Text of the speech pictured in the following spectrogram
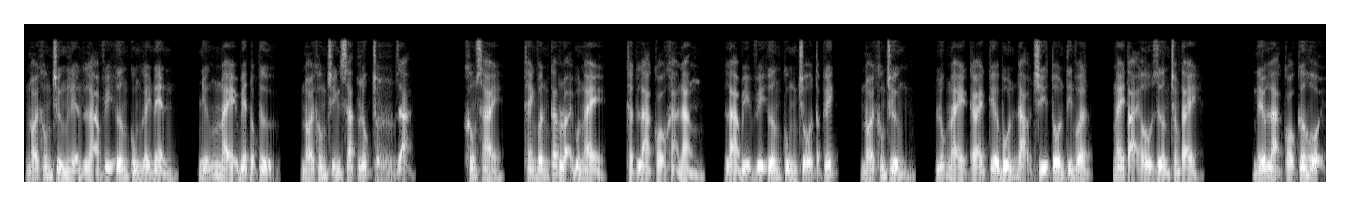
nói không chừng liền là vị ương cung gây nên, những này biết độc tử, nói không chính xác lúc chuẩn dạng không sai, thanh vân các loại bốn ngày, thật là có khả năng là bị vị ương cung chỗ tập kích, nói không chừng, lúc này cái kia bốn đạo trí tôn tín vật, ngay tại âu dương trong tay. Nếu là có cơ hội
